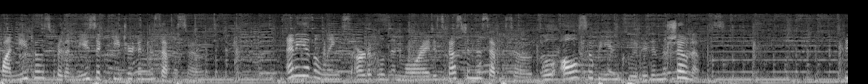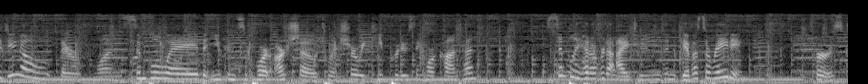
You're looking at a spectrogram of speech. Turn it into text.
Juanitos for the music featured in this episode. Any of the links, articles, and more I discussed in this episode will also be included in the show notes. Did you know there's one simple way that you can support our show to ensure we keep producing more content? Simply head over to iTunes and give us a rating. First,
